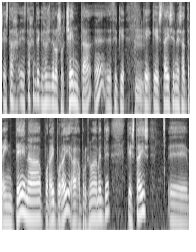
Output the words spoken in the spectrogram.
esta, esta gente que sois de los 80, ¿eh? es decir, que, mm. que, que, estáis en esa treintena, por ahí, por ahí, aproximadamente, que estáis... Eh,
